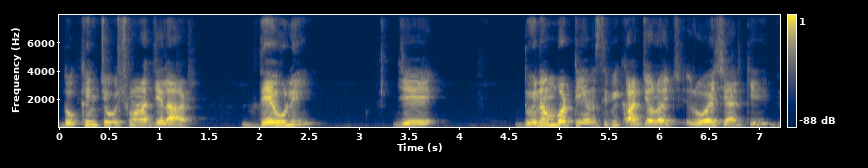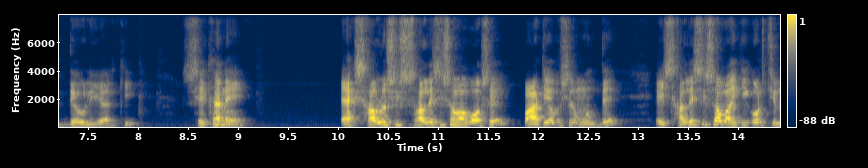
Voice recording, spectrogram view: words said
দক্ষিণ চব্বিশ পরগনা জেলার দেউলি যে দুই নম্বর টিএমসিপি কার্যালয় রয়েছে আর কি দেউলি আর কি। সেখানে এক সালসি সালিসি সভা বসে, পার্টি অফিসের মধ্যে। এই সালিসি সভায় কি করছিল?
